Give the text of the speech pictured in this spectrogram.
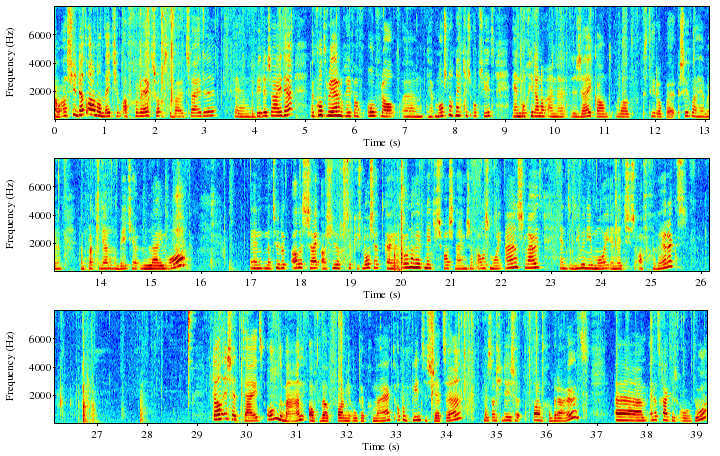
Nou, als je dat allemaal netjes hebt afgewerkt, zoals de buitenzijde en de binnenzijde, dan controleer nog even of overal um, het mos nog netjes op zit. En mocht je dan nog aan de zijkant wat stiropen zichtbaar hebben, dan plak je daar nog een beetje lijm op. En natuurlijk alles zij, als je nog stukjes los hebt, kan je het ook nog even netjes vastlijmen, zodat alles mooi aansluit. En het op die manier mooi en netjes afgewerkt. Dan is het tijd om de maan, of welke vorm je ook hebt gemaakt, op een pin te zetten. Dus als je deze vorm gebruikt. Um, en dat ga ik dus ook doen.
